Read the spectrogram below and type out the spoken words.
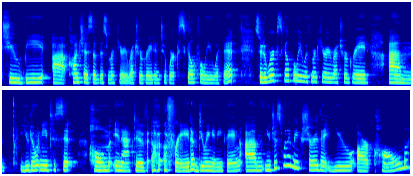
to be uh, conscious of this mercury retrograde and to work skillfully with it. So to work skillfully with mercury retrograde um, you don't need to sit home inactive, afraid of doing anything. Um, you just want to make sure that you are calm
